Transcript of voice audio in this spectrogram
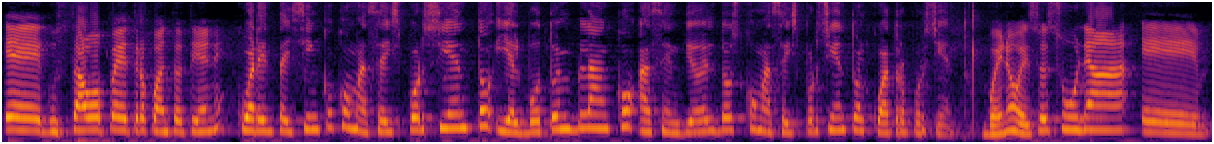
eh, Gustavo Petro cuánto tiene? 45,6% y el voto en blanco ascendió del 2,6% al 4%. Bueno, eso es una, eh,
